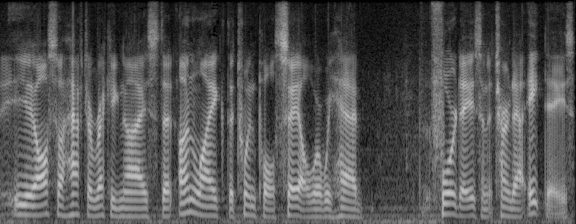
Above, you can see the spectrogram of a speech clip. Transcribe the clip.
you also have to recognize that unlike the twin pole sail, where we had four days and it turned out eight days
